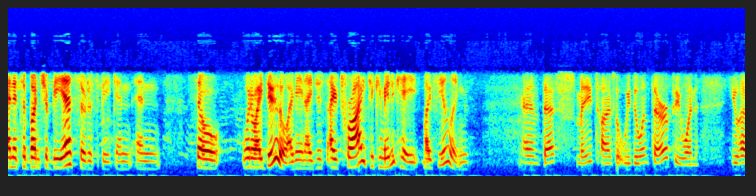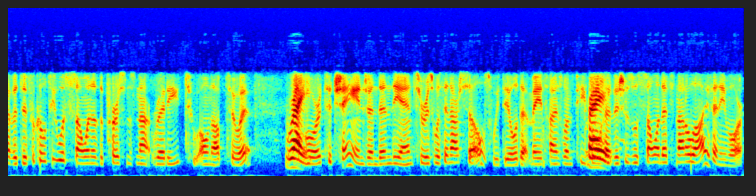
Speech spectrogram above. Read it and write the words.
and it's a bunch of BS, so to speak, and and so what do I do? I mean, I just I try to communicate my feelings. And that's many times what we do in therapy when you have a difficulty with someone and the person's not ready to own up to it Right. or to change and then the answer is within ourselves. We deal with that many times when people Right. have issues with someone that's not alive anymore.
